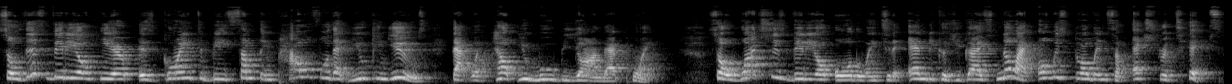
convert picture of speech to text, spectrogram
So this video here is going to be something powerful that you can use that will help you move beyond that point. So watch this video all the way to the end because you guys know I always throw in some extra tips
